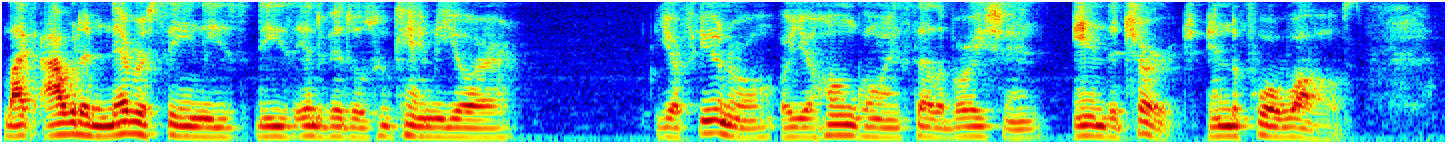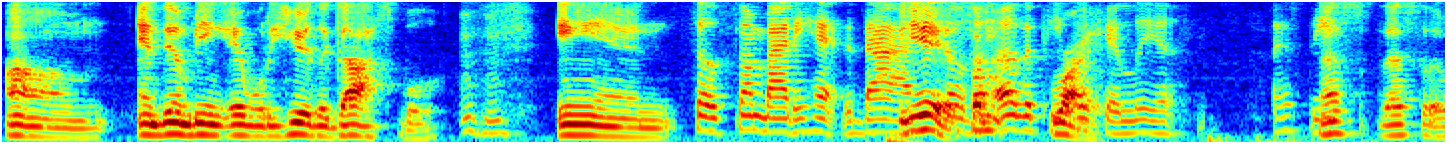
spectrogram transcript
like I would have never seen these these individuals who came to your your funeral or your homegoing celebration in the church in the four walls um and then being able to hear the gospel mm-hmm. And so somebody had to die yeah so some, other people right. can live that's deep. That's that's a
